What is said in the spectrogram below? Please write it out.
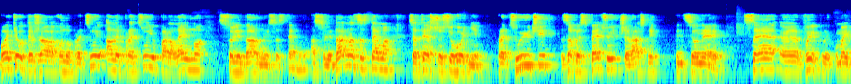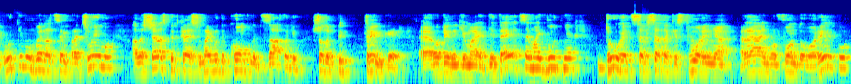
Багатьох державах воно працює, але працює паралельно з солідарною системою. А солідарна система це те, що сьогодні працюючі забезпечують вчорашніх пенсіонерів. Це е, виклик у майбутньому. Ми над цим працюємо. Але ще раз підкреслю, має бути комплекс заходів щодо підтримки е, родин, які мають дітей. Це майбутнє. Друге, це все таки створення реального фондового ринку.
